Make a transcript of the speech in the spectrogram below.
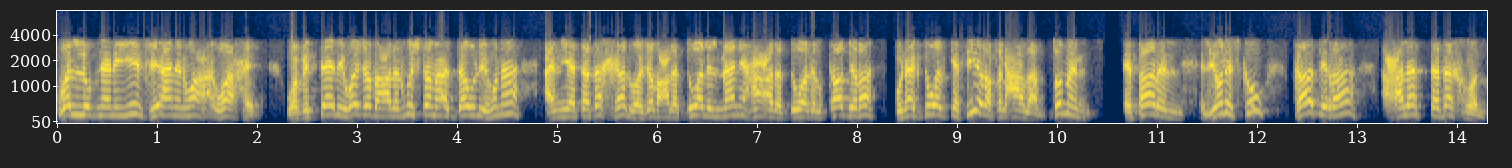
واللبنانيين في آن واحد. وبالتالي وجب على المجتمع الدولي هنا أن يتدخل وجب على الدول المانحة على الدول القادرة. هناك دول كثيرة في العالم ضمن إطار اليونسكو قادرة على التدخل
